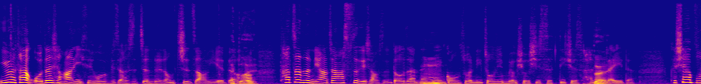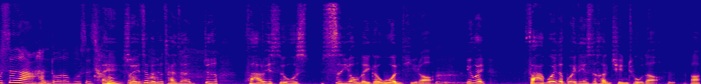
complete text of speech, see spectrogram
因为他我在想，他以前会比较是针对那种制造业的，对，他真的你要叫他四个小时都在那边工作，你中间没有休息是的确是很累的。可现在不是啊，很多都不是这种，所以这个就产生就是法律实务适用的一个问题了。嗯，因为法规的规定是很清楚的啊，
